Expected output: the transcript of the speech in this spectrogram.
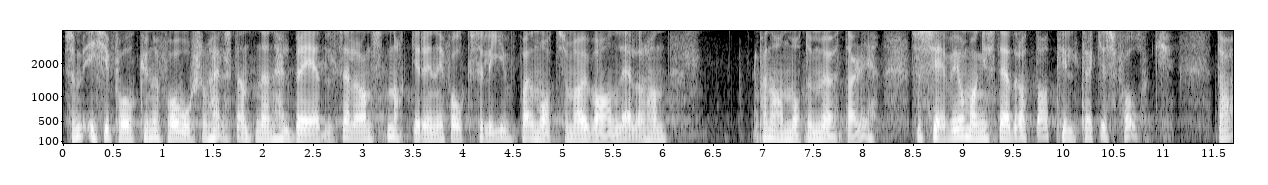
som, ikke folk kunne få hvor som helst. Enten det er en helbredelse, eller han snakker inn i folks liv på en måte som var uvanlig, eller han på en annen måte møter de. Så ser vi jo mange steder at da tiltrekkes folk. Da,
